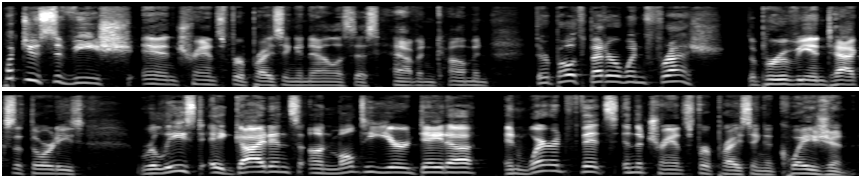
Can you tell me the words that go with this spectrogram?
What do ceviche and transfer pricing analysis have in common? They're both better when fresh. The Peruvian tax authorities released a guidance on multi year data and where it fits in the transfer pricing equation.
